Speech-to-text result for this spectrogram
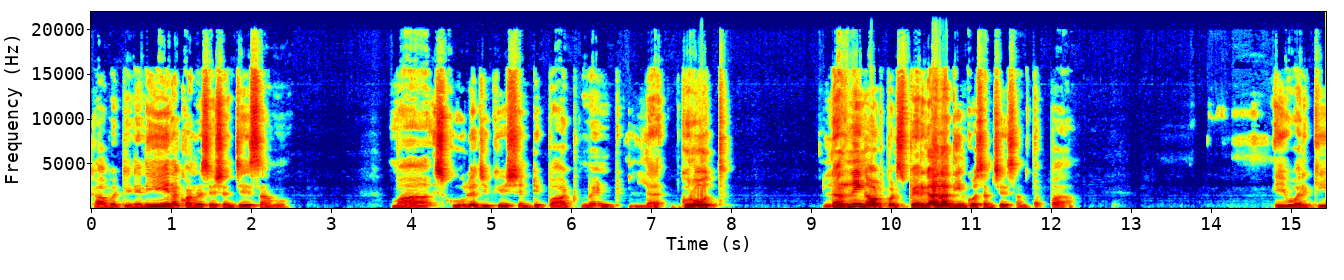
కాబట్టి నేను ఏనా కాన్వర్సేషన్ చేశాము మా school education department growth learning outputs పెరగాల దీనికోసం చేశాం తప్ప ఎవరికి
